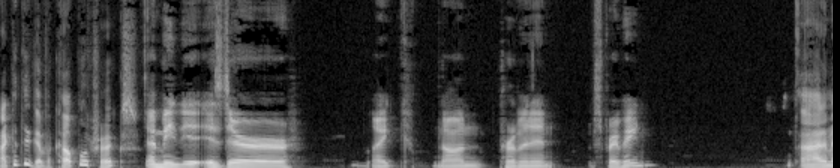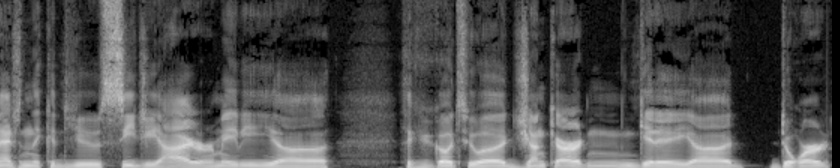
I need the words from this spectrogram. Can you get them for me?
I could think of a couple of tricks. I mean, is there like non-permanent spray paint? I'd imagine they could use CGI or maybe uh they could go to a junkyard and get a uh, door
